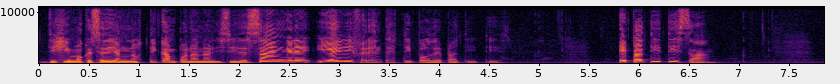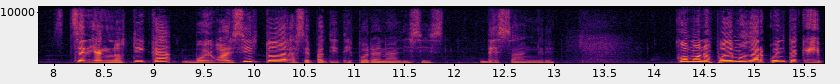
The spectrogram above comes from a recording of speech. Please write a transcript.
Dijimos que se diagnostican por análisis de sangre y hay diferentes tipos de hepatitis. Hepatitis A. Se diagnostica, vuelvo a decir, todas las hepatitis por análisis de sangre. ¿Cómo nos podemos dar cuenta que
